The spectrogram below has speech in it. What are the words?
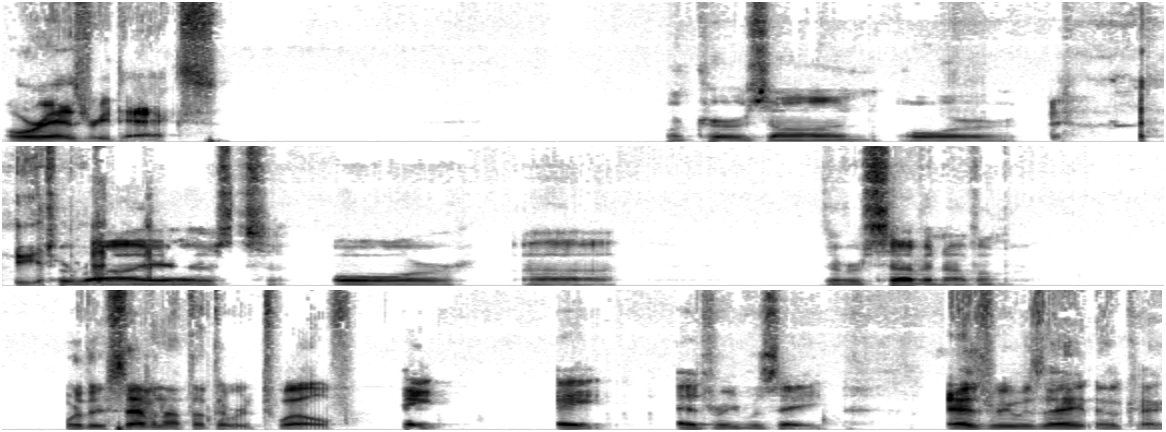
or Ezri Dax. or Curzon or Yeah. Torias or uh, there were seven of them. Were there seven? I thought there were 12. Eight. Eight. Ezri was eight. Ezri was eight? Okay.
